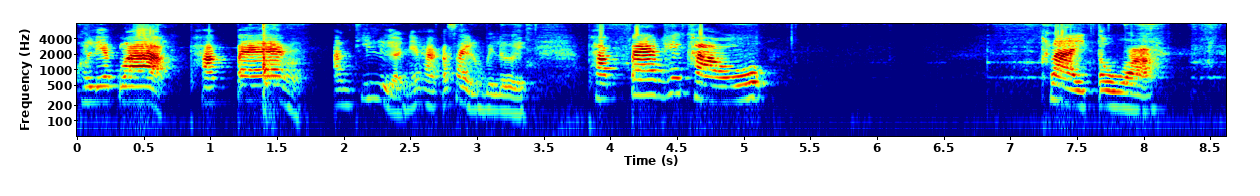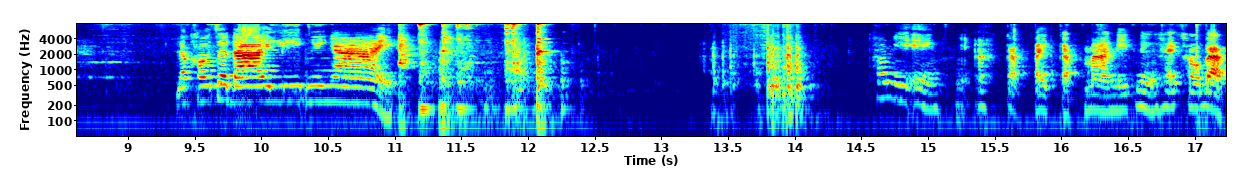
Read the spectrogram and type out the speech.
เขาเรียกว่า พักแป้งอันที่เหลือเนี่ยค่ะ ก็ใส่ลงไปเลย พักแป้งให้เขาคลายตัว แล้วเขาจะได้รีดง่าย ๆ เท่านี้เองเนี่ยอะกลับไปกลับมานิดนึงให้เขาแบบ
